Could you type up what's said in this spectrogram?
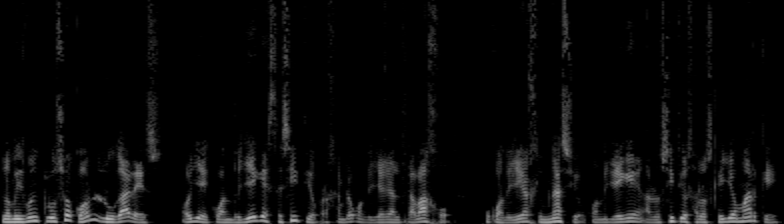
Lo mismo incluso con lugares. Oye, cuando llegue a este sitio, por ejemplo, cuando llegue al trabajo, o cuando llegue al gimnasio, cuando llegue a los sitios a los que yo marque,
